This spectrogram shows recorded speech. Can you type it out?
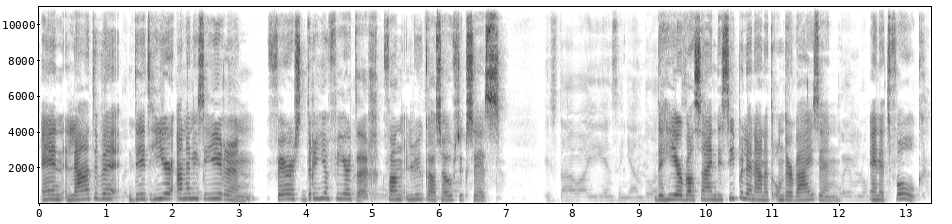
En laten we dit hier analyseren. Vers 43 van Lucas hoofdstuk 6. De Heer was zijn discipelen aan het onderwijzen en het volk.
